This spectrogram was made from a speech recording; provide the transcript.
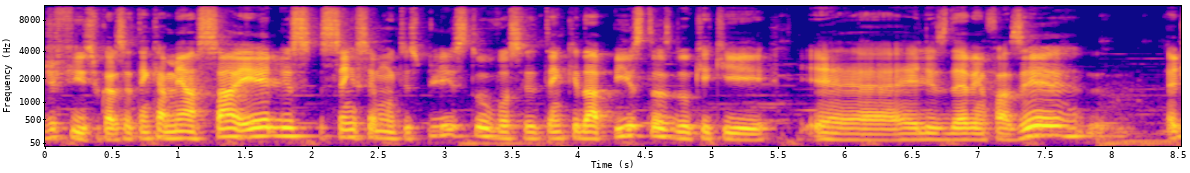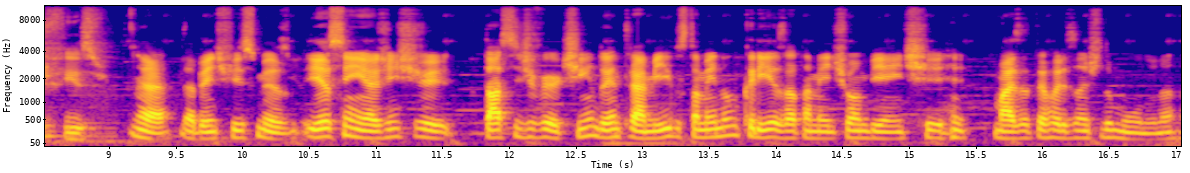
difícil, cara. Você tem que ameaçar eles sem ser muito explícito, você tem que dar pistas do que, que é, eles devem fazer. É difícil. É, é bem difícil mesmo. E assim, a gente tá se divertindo entre amigos também não cria exatamente o ambiente mais aterrorizante do mundo, né?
